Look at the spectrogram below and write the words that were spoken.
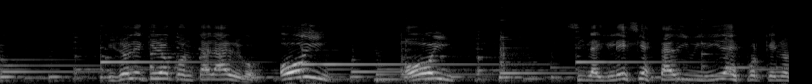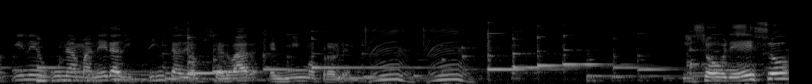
Y yo le quiero contar algo. Hoy, hoy, si la iglesia está dividida es porque no tiene una manera distinta de observar el mismo problema. Y sobre eso,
